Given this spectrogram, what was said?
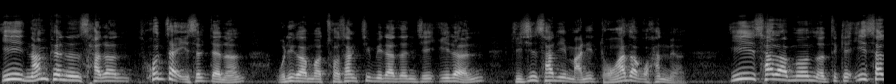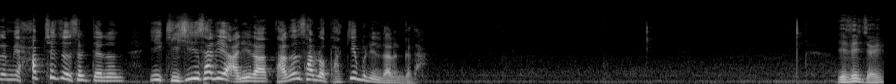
이 남편은 살은 혼자 있을 때는 우리가 뭐 초상집이라든지 이런 귀신살이 많이 동하다고 하면 이 사람은 어떻게 이 사람이 합쳐졌을 때는 이 귀신살이 아니라 다른 살로 바뀌어 버린다는 거다 이해되죠?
